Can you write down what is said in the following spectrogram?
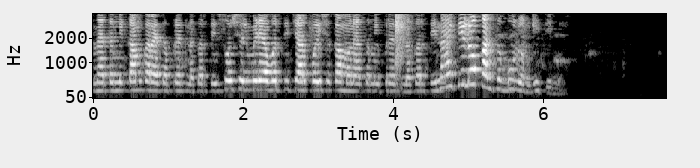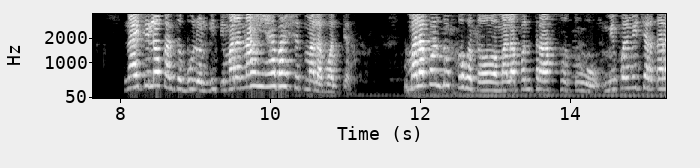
नाहीतर मी काम करायचा प्रयत्न करते. सोशल मीडियावरती चार पैसे कमवण्याचा मी प्रयत्न करते. नाही ती लोकांचं बोलून घेते मी. नाही ती लोकांचं बोलून घेते. मला नाही ह्या भाषेत मला बोलतात मला पण दुःख होतं. मला पण त्रास होतो. मी पण विचार करा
